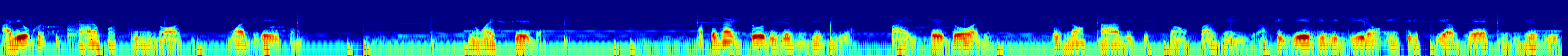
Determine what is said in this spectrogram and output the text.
Ali o crucificaram com os criminosos, um à direita e um à esquerda. Apesar de tudo, Jesus dizia: Pai, perdoa-lhes, pois não sabem o que estão fazendo. A seguir, dividiram entre si as vestes de Jesus,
